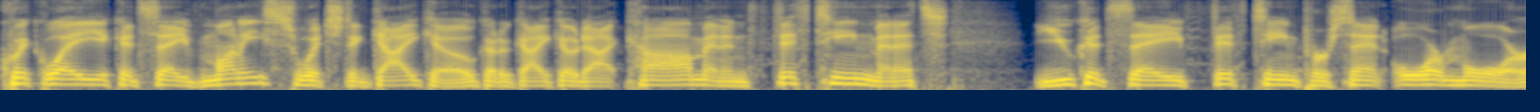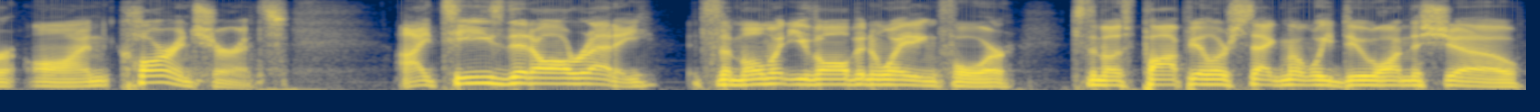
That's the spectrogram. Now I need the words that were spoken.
Quick way you could save money. Switch to Geico. Go to geico.com, and in 15 minutes, you could save 15% or more on car insurance. I teased it already. It's the moment you've all been waiting for. It's the most popular segment we do on the show.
